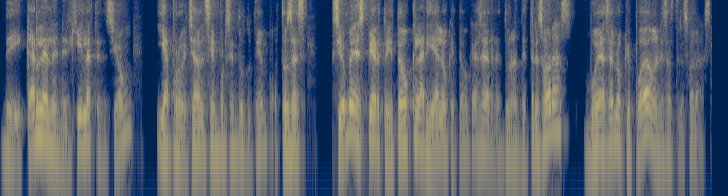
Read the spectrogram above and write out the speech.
dedicarle la energía y la atención y aprovechar al 100% tu tiempo. Entonces, si yo me despierto y tengo claridad de lo que tengo que hacer durante tres horas, voy a hacer lo que pueda en esas tres horas.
